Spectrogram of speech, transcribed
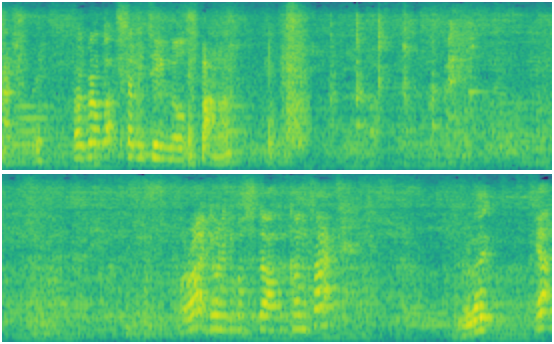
Actually, if I grab that 17mm spanner. Alright, do you want to give us a starter contact? Really? Yeah.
